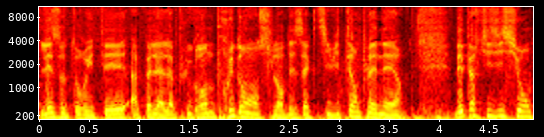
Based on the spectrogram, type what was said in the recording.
Les autorités appelle à la plus grande prudence lors des activités en plein air. Des perquisitions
